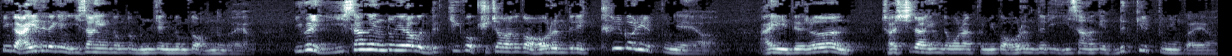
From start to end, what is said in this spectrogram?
그러니까 아이들에게는 이상 행동도 문제 행동도 없는 거예요. 이걸 이상 행동이라고 느끼고 규정하는 건 어른들이 틀거릴 뿐이에요. 아이들은 절실한 행동을 할 뿐이고 어른들이 이상하게 느낄 뿐인 거예요.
